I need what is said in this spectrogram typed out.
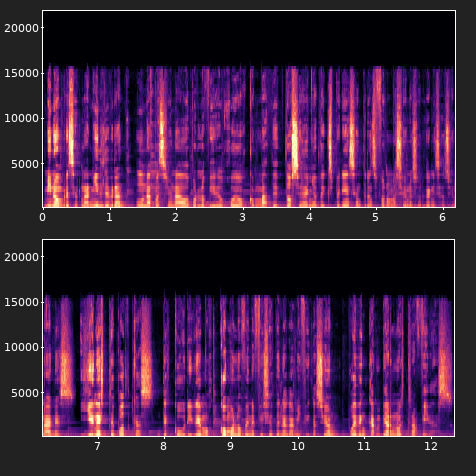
Mi nombre es Hernán Hildebrand, un apasionado por los videojuegos con más de 12 años de experiencia en transformaciones organizacionales y en este podcast descubriremos cómo los beneficios de la gamificación pueden cambiar nuestras vidas.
